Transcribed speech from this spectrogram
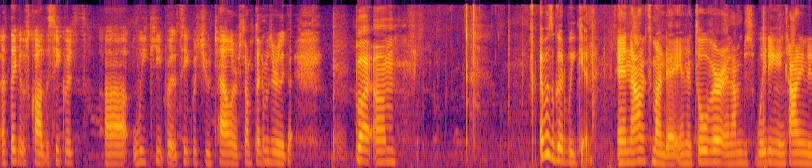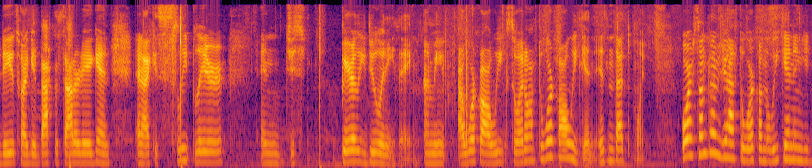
I think it was called The Secrets uh, We Keep or The Secrets You Tell or something. It was really good. But um, it was a good weekend. And now it's Monday and it's over and I'm just waiting and counting the days so I get back to Saturday again and I can sleep later and just barely do anything. I mean, I work all week so I don't have to work all weekend. Isn't that the point? Or sometimes you have to work on the weekend and you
